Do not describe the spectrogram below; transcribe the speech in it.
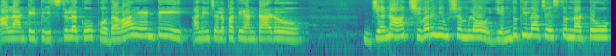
అలాంటి ట్విస్టులకు కొదవా ఏంటి? అని చలపతి అంటాడు. జన చివరి నిమిషంలో ఎందుకు ఇలా చేస్తున్నట్టు?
